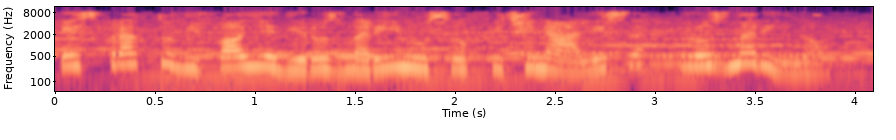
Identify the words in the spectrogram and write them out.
Estratto di foglie di Rosmarinus officinalis, rosmarino.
